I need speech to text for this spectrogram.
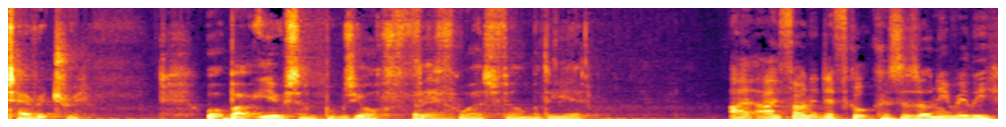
territory. What about you, Sam? What was your fifth worst film of the year? I, I found it difficult because there's only really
